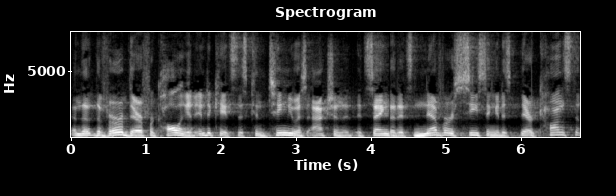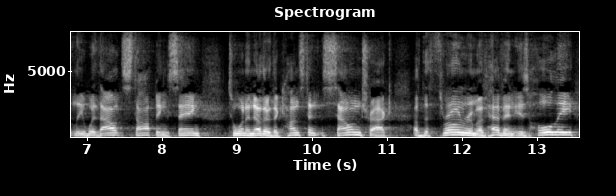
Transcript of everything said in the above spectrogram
And the, the verb there for calling it indicates this continuous action. It's saying that it's never ceasing. It is they're constantly, without stopping, saying to one another, the constant soundtrack of the throne room of heaven is holy,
